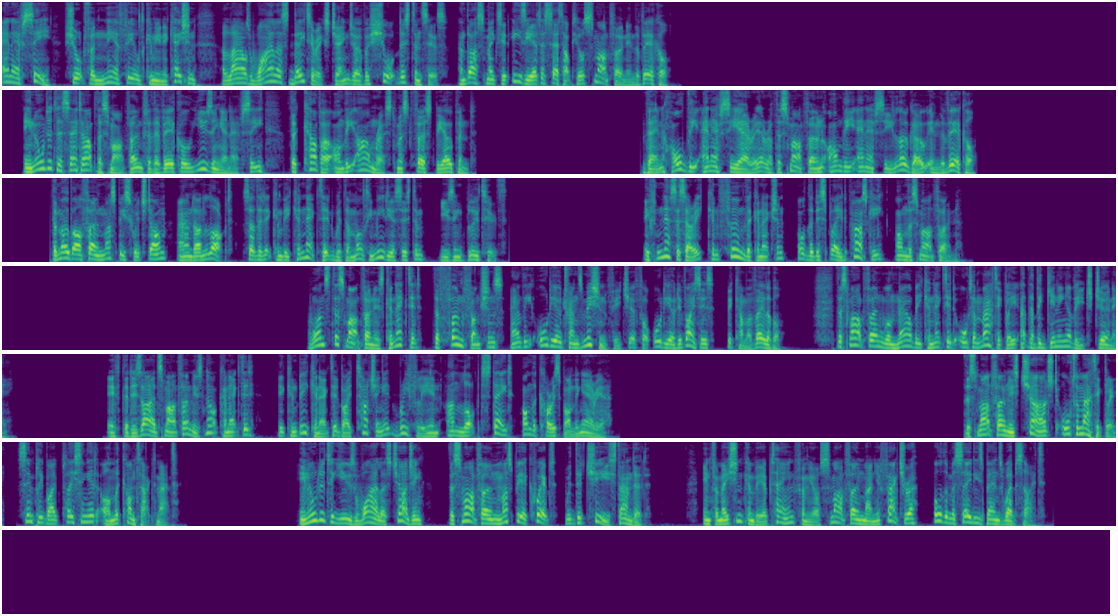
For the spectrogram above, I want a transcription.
NFC, short for Near Field Communication, allows wireless data exchange over short distances and thus makes it easier to set up your smartphone in the vehicle. In order to set up the smartphone for the vehicle using NFC, the cover on the armrest must first be opened. Then hold the NFC area of the smartphone on the NFC logo in the vehicle. The mobile phone must be switched on and unlocked so that it can be connected with the multimedia system using Bluetooth. If necessary, confirm the connection or the displayed passkey on the smartphone. Once the smartphone is connected, the phone functions and the audio transmission feature for audio devices become available. The smartphone will now be connected automatically at the beginning of each journey. If the desired smartphone is not connected, it can be connected by touching it briefly in unlocked state on the corresponding area. The smartphone is charged automatically simply by placing it on the contact mat. In order to use wireless charging, the smartphone must be equipped with the Qi standard. Information can be obtained from your smartphone manufacturer or the Mercedes-Benz website.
